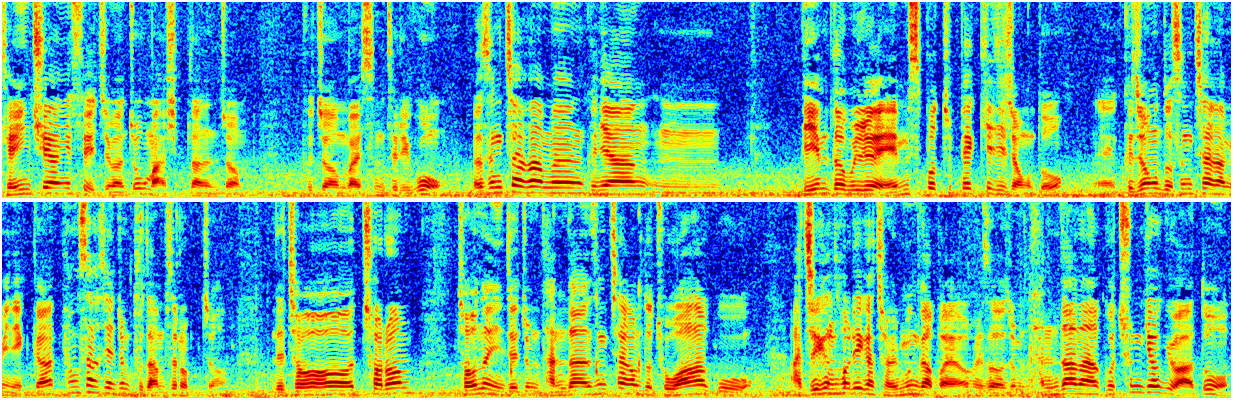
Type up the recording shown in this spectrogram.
개인 취향일 수 있지만 조금 아쉽다는 점 그 점 말씀드리고 승차감은 그냥 음, BMW의 M 스포츠 패키지 정도 네, 그 정도 승차감이니까 평상시에 좀 부담스럽죠 근데 저처럼 저는 이제 좀 단단한 승차감도 좋아하고 아직은 허리가 젊은가 봐요. 그래서 좀 단단하고 충격이 와도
